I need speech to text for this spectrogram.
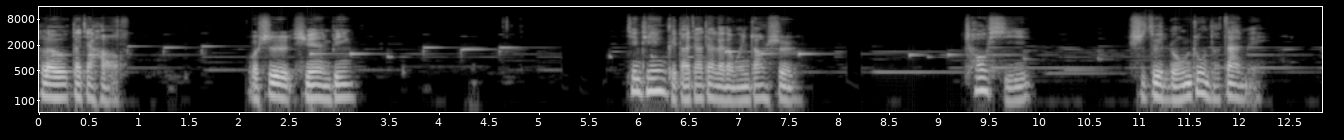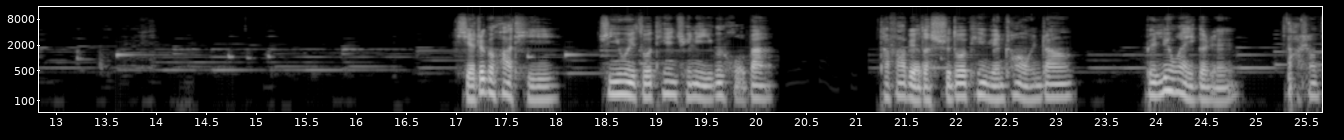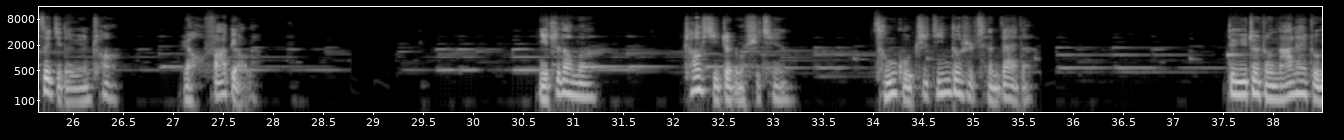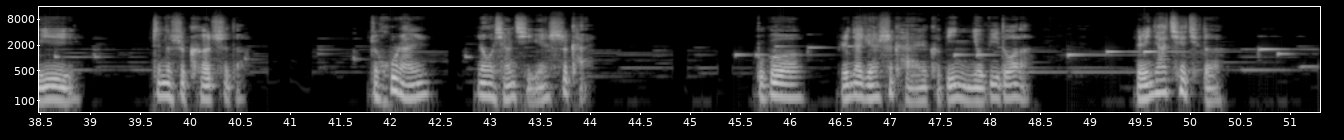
Hello，大家好，我是徐彦斌。今天给大家带来的文章是：抄袭是最隆重的赞美。写这个话题，是因为昨天群里一个伙伴，他发表的十多篇原创文章，被另外一个人打上自己的原创，然后发表了。你知道吗？抄袭这种事情，从古至今都是存在的。对于这种拿来主义，真的是可耻的。这忽然让我想起袁世凯。不过，人家袁世凯可比你牛逼多了，人家窃取的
